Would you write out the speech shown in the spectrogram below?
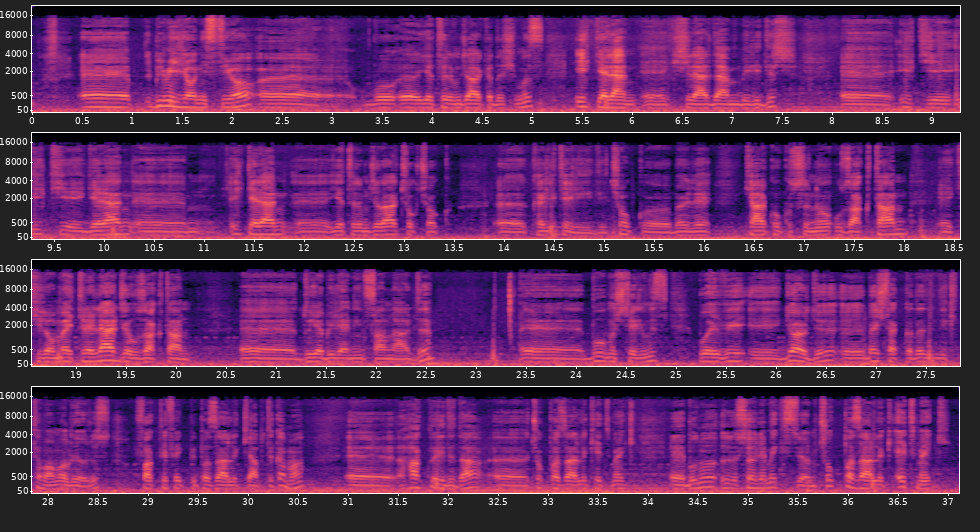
Ee, 1 milyon istiyor. Ee, bu e, yatırımcı arkadaşımız ilk gelen e, kişilerden biridir. Ee, ilk ilk gelen e, ilk gelen e, yatırımcılar çok çok e, kaliteliydi. Çok e, böyle kar kokusunu uzaktan e, kilometrelerce uzaktan e, duyabilen insanlardı. Ee, bu müşterimiz bu evi e, gördü. 5 dakikada dedi ki tamam alıyoruz. Ufak tefek bir pazarlık yaptık ama e, haklıydı da e, çok pazarlık etmek. E, bunu e, söylemek istiyorum. Çok pazarlık etmek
